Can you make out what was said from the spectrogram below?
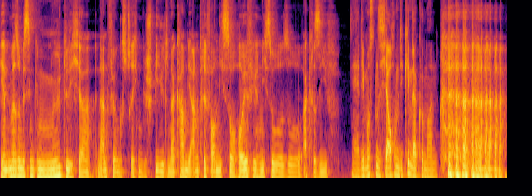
die haben immer so ein bisschen gemütlicher, in Anführungsstrichen, gespielt. Und da kamen die Angriffe auch nicht so häufig und nicht so, so aggressiv. Ja, die mussten sich ja auch um die Kinder kümmern.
